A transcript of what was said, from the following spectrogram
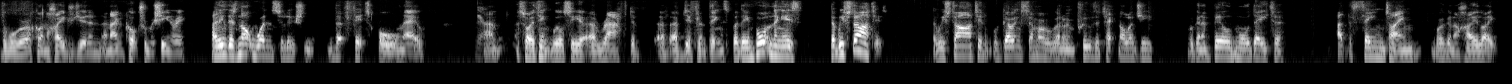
that will work on hydrogen and, and agricultural machinery. I think there's not one solution that fits all now. Yeah. Um, so I think we'll see a, a raft of, of, of different things. But the important thing is that we've started. That we started. We're going somewhere. We're going to improve the technology. We're going to build more data. At the same time, we're going to highlight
